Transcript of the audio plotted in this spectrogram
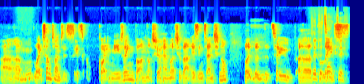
Um, Like sometimes it's it's quite amusing, but I'm not sure how much of that is intentional. Like the the two uh, The police, detective.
